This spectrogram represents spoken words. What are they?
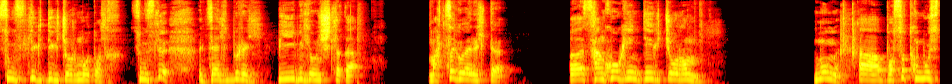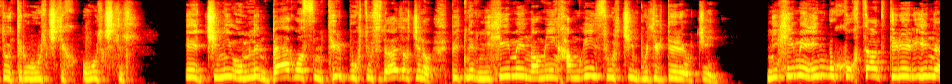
сүнслэг дэг журмууд болох сүнслэг залбирал, библи уншлага, мацаг барилт, санхүүгийн дэг журам мөн бусад хүмүүстөө тэр үйлчлэх үйлчлэл. Э чиний өмнө нь байгуулсан тэр бүх зүйлсд ойлгож гинөө. Бид нэр Нихимэ номын хамгийн сүүлчийн бүлэг дээр явж гин Нэг хэмээ энэ бүх хугацаанд тэрээр энэ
